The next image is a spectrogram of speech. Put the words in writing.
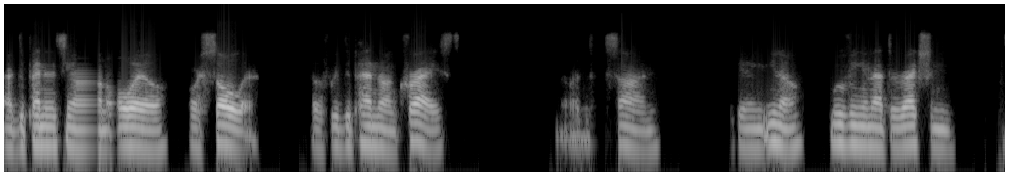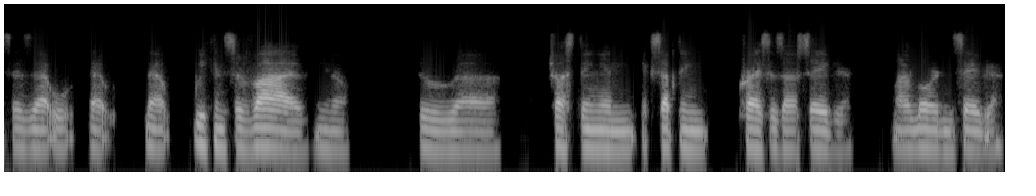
our dependency on oil or solar. So if we depend on Christ or the sun, getting you know moving in that direction says that that that we can survive, you know, through uh, trusting and accepting Christ as our Savior, our Lord and Savior,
